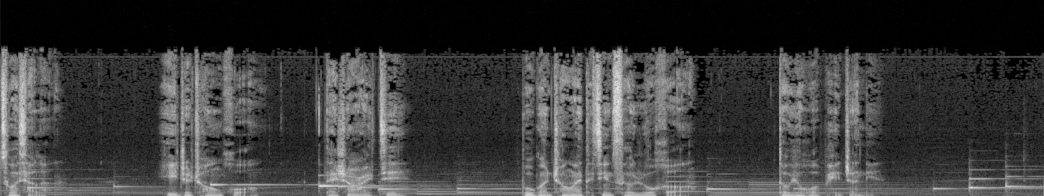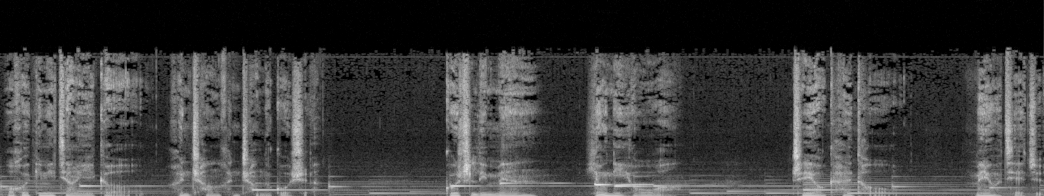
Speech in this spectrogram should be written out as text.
坐下来，倚着窗户，戴上耳机。不管窗外的景色如何，都有我陪着你。我会给你讲一个很长很长的故事，故事里面有你有我，只有开头，没有结局。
